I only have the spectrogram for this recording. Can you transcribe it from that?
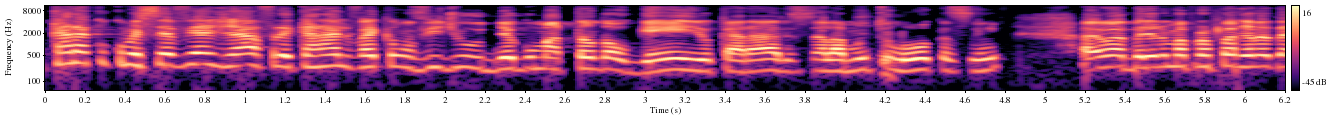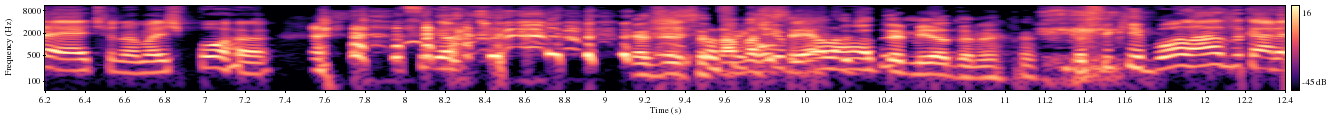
caraca, eu comecei a viajar. Falei, caralho, vai que é um vídeo nego matando alguém e o caralho, sei lá, muito louco, assim. Aí eu abri uma propaganda da Etna, mas, porra. assim, eu, Quer dizer, você Eu tava certo bolado. de ter medo, né? eu fiquei bolado, cara.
